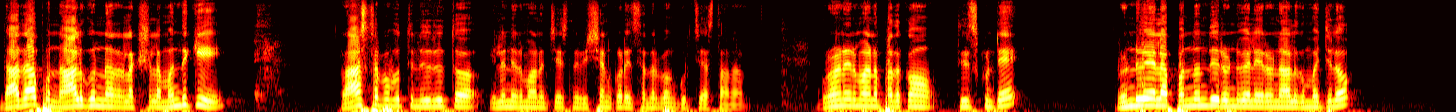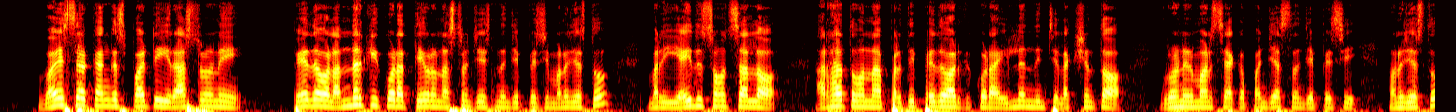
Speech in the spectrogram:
దాదాపు నాలుగున్నర లక్షల మందికి రాష్ట్ర ప్రభుత్వ నిధులతో ఇళ్ళ నిర్మాణం చేసిన విషయాన్ని కూడా ఈ సందర్భంగా గుర్తు చేస్తాను గృహ నిర్మాణ పథకం తీసుకుంటే రెండు వేల పంతొమ్మిది రెండు వేల ఇరవై నాలుగు మధ్యలో వైఎస్ఆర్ కాంగ్రెస్ పార్టీ ఈ రాష్ట్రంలోని పేదవాళ్ళందరికీ కూడా తీవ్ర నష్టం చేసిందని చెప్పేసి మనం చేస్తూ మరి ఈ ఐదు సంవత్సరాల్లో అర్హత ఉన్న ప్రతి పేదవాడికి కూడా ఇల్లు అందించే లక్ష్యంతో గృహ నిర్మాణ శాఖ పనిచేస్తుందని చెప్పేసి మనం చేస్తూ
